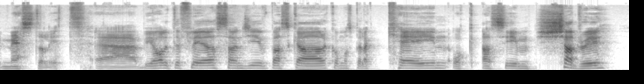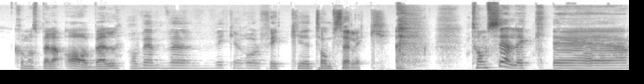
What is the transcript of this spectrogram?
mästerligt. Eh, vi har lite fler. Sanjeev Baskar kommer att spela Kane och Asim Chadri kommer att spela Abel. Och vem, vilken roll fick eh, Tom Selleck? Tom Selleck eh,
